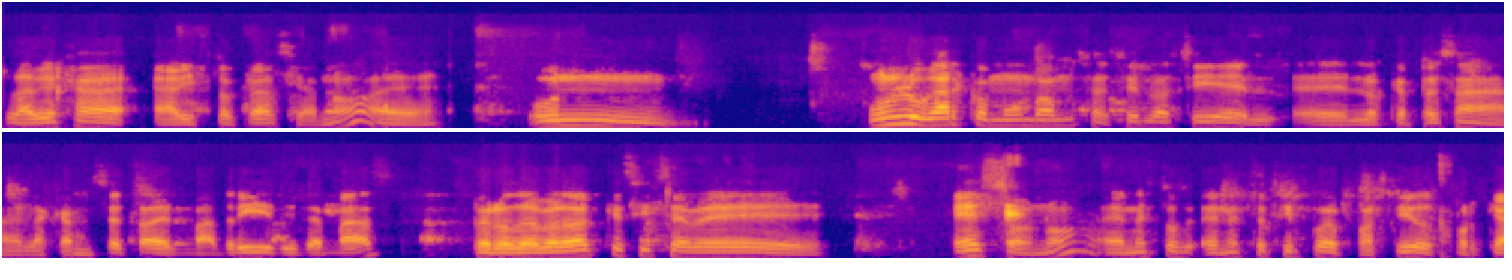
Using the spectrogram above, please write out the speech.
la vieja aristocracia, ¿no? Eh, un, un lugar común, vamos a decirlo así, el, eh, lo que pesa la camiseta del Madrid y demás, pero de verdad que sí se ve eso, ¿no? En estos, en este tipo de partidos, porque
